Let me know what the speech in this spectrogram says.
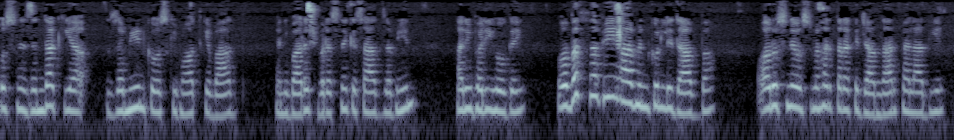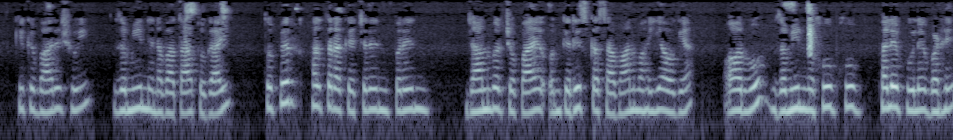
اس نے زندہ کیا زمین کو اس کی موت کے بعد یعنی بارش برسنے کے ساتھ زمین ہری بھری ہو گئی۔ وَبَثَّ فِيهَا مِن كُلِّ دَابَّةٍ۔ اور اس نے اس میں ہر طرح کے جاندار پھیلا دیے۔ کیونکہ بارش ہوئی، زمین نے نباتات اگائی، تو پھر ہر طرح کے چرند پرند جانور چوپائے، ان کے رزق کا سامان مہیا ہو گیا اور وہ زمین میں خوب خوب پھلے پھولے بڑھے۔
